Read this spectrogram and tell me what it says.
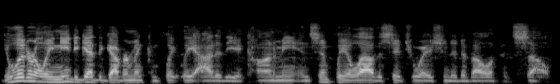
you literally need to get the government completely out of the economy and simply allow the situation to develop itself.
